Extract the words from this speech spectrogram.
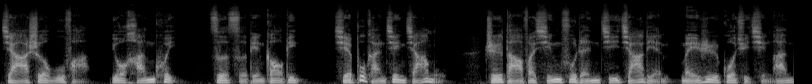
假设无法，又含愧，自此便告病，且不敢见贾母，只打发邢夫人及贾琏每日过去请安，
